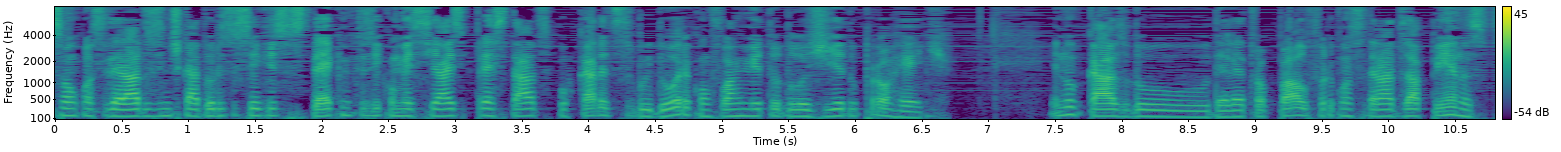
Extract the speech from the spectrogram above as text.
são considerados indicadores dos serviços técnicos e comerciais prestados por cada distribuidora conforme metodologia do ProRed. E no caso do, da Eletropaulo, foram considerados apenas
